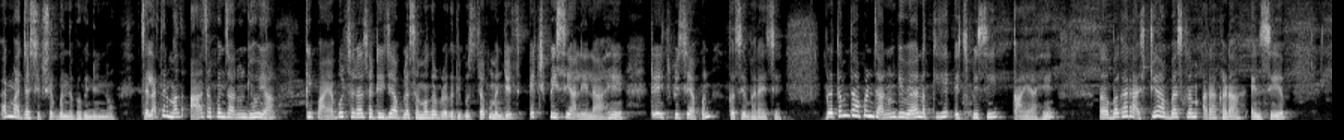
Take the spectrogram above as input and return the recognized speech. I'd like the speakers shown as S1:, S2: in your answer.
S1: कारण माझ्या शिक्षक बंधू भगिनींनो चला तर मग आज आपण जाणून घेऊया की पायाभूत सरासाठी जे आपलं समग्र प्रगती पुस्तक म्हणजेच एच पी सी आलेलं आहे ते एच पी सी आपण कसे भरायचे? प्रथमतः आपण जाणून घेऊया नक्की हे एच पी सी काय आहे. बघा राष्ट्रीय अभ्यासक्रम आराखडा एन सी एफ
